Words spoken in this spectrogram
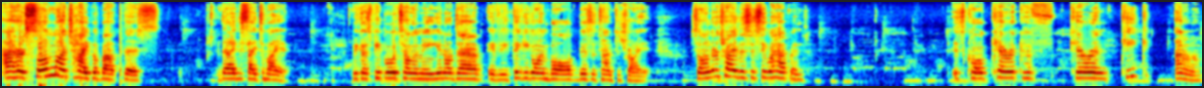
I heard so much hype about this that I decided to buy it. Because people were telling me, you know, Dab, if you think you're going bald, this is the time to try it. So I'm going to try this and see what happens. It's called Karen Keek. I don't know.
